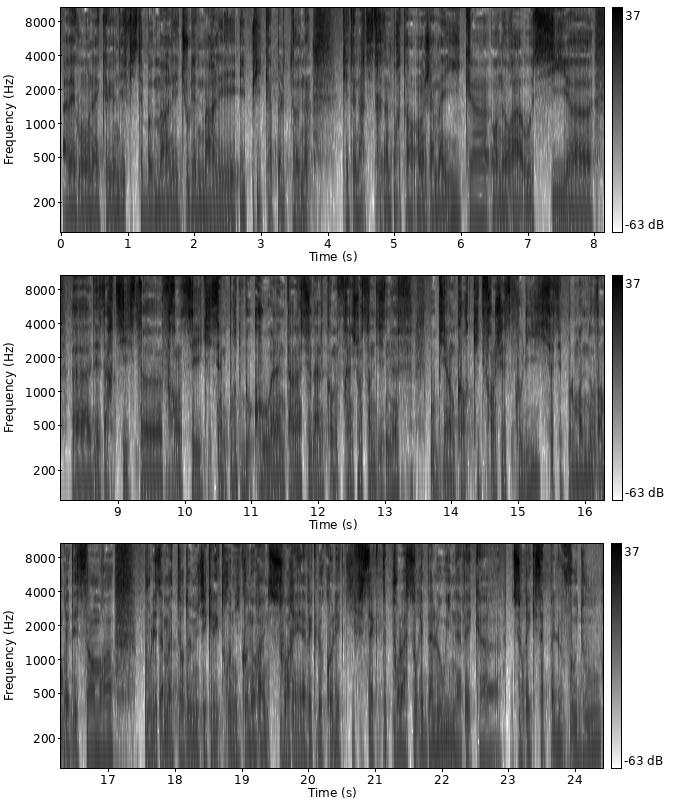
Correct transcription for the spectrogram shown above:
avec où on accueille un des Bob Marley, Julian Marley et puis Capleton qui est un artiste très important en Jamaïque. On aura aussi euh, euh, des artistes euh, français qui s'importent beaucoup à l'international comme French 79 ou bien encore Kid Francescoli. Ça c'est pour le mois de novembre et décembre. Pour les amateurs de musique électronique, on aura une soirée avec le collectif Secte pour la soirée d'Halloween avec euh, une soirée qui s'appelle Vaudou.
